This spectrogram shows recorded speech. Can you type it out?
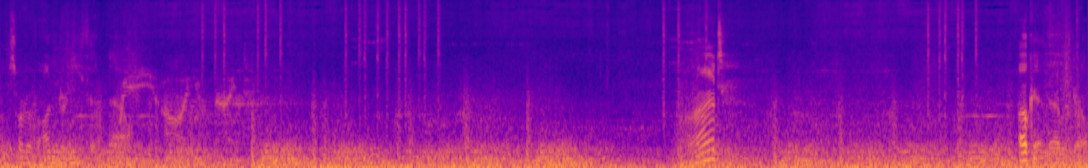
I'm sort of underneath it now. We are united. Alright. Okay, there we go.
